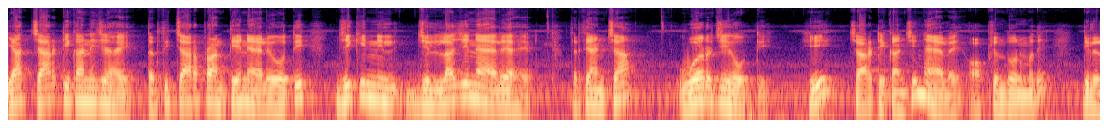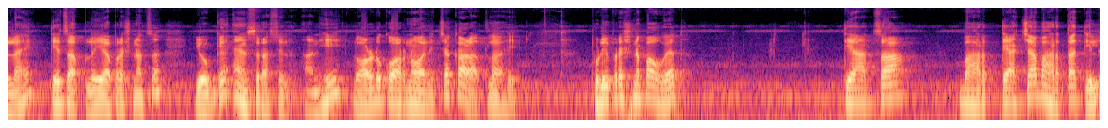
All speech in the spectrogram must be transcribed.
या चार ठिकाणी जे आहे तर ती चार प्रांतीय न्यायालय होती जी की निल जिल्हा जी न्यायालय आहे तर त्यांच्या वर जी होती ही चार ठिकाणची न्यायालय ऑप्शन दोनमध्ये दिलेलं आहे. तेच आपलं या प्रश्नाचं योग्य ॲन्सर असेल. आणि हे लॉर्ड कॉर्नवालिसच्या काळातलं आहे. पुढील प्रश्न पाहूयात. त्याचा भार त्याच्या भारतातील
